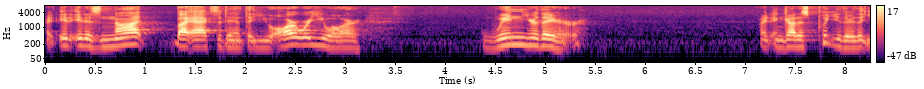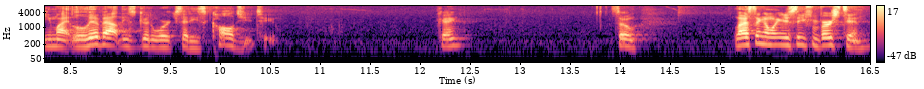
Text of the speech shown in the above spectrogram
Right? It, it is not by accident that you are where you are when you're there. Right? And God has put you there that you might live out these good works that He's called you to. Okay? So, Last thing I want you to see from verse 10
